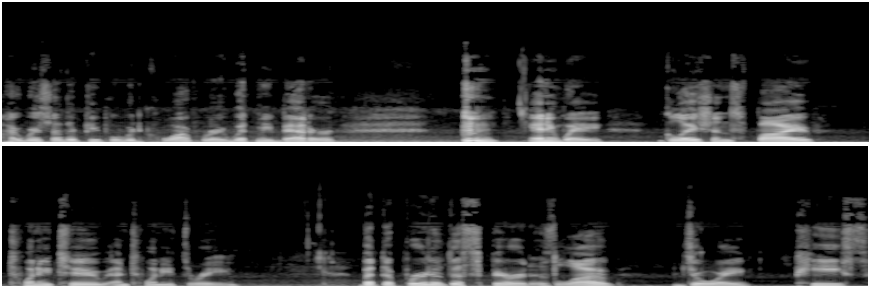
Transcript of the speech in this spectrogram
I wish other people would cooperate with me better. anyway, Galatians 5 22 and 23. But the fruit of the Spirit is love, joy, peace,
